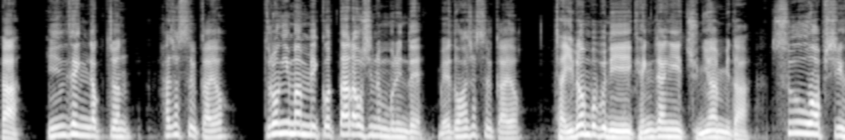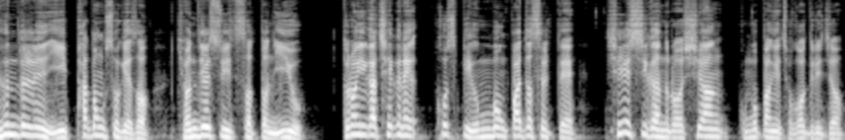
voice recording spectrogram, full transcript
자, 인생 역전 하셨을까요? 두렁이만 믿고 따라오시는 분인데 매도하셨을까요? 자, 이런 부분이 굉장히 중요합니다. 수없이 흔들리는 이 파동 속에서 견딜 수 있었던 이유. 두렁이가 최근에 코스피 음봉 빠졌을 때 실시간으로 시황 공모방에 적어드리죠.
